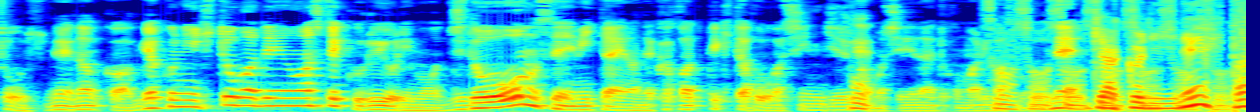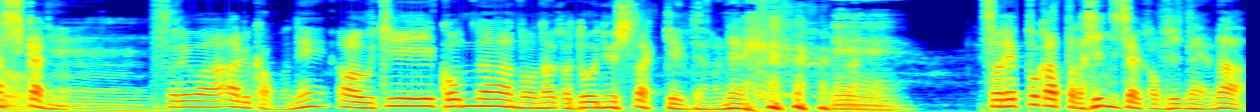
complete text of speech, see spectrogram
そうですね。なんか逆に人が電話してくるよりも自動音声みたいなんでかかってきた方が信じるかもしれないとかもありますもんね。ねそうそう逆にね、そうそうそう確かに、うんそれはあるかもね。あ、うちこんなのなんか導入したっけみたいなね。え それっぽかったら信じちゃうかもしれないよな。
